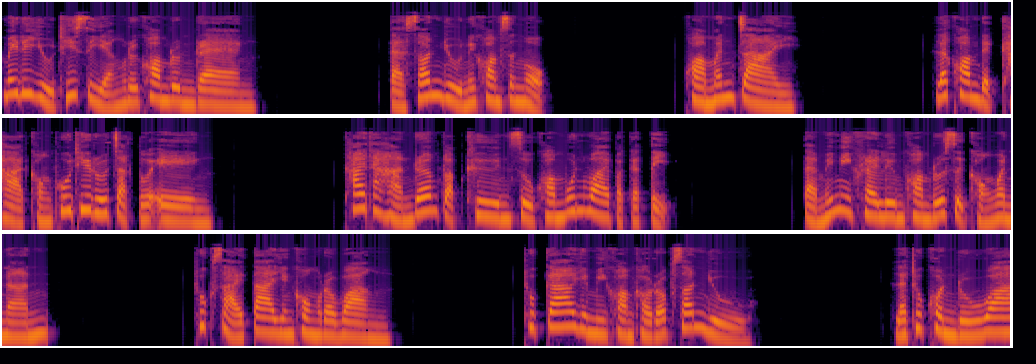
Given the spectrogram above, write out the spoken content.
ไม่ได้อยู่ที่เสียงหรือความรุนแรง แต่ซ่อนอยู่ในความสงบ ความมั่นใจ และความเด็ดขาดของผู้ที่รู้จักตัวเอง ค่ายทหารเริ่มกลับคืนสู่ความวุ่นวายปกติ แต่ไม่มีใครลืมความรู้สึกของวันนั้น ทุกสายตายังคงระวัง ทุกก้าวยังมีความเคารพซ่อนอยู่ และทุกคนรู้ว่า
